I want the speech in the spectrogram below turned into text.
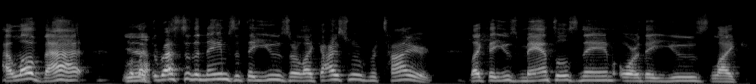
I love that. But yeah. like the rest of the names that they use are like guys who have retired. Like they use Mantle's name or they use like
